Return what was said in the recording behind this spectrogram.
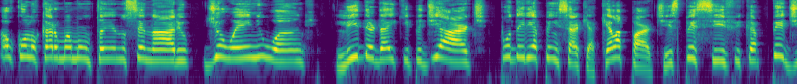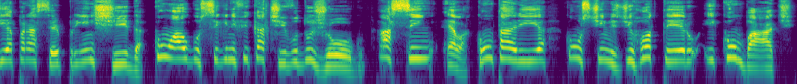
ao colocar uma montanha no cenário, Joanne Wang líder da equipe de arte, poderia pensar que aquela parte específica pedia para ser preenchida com algo significativo do jogo. Assim, ela contaria com os times de roteiro e combate,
